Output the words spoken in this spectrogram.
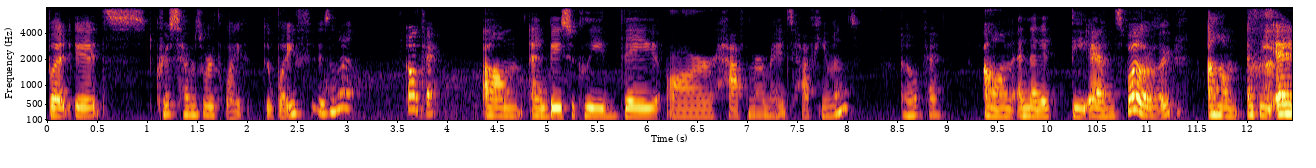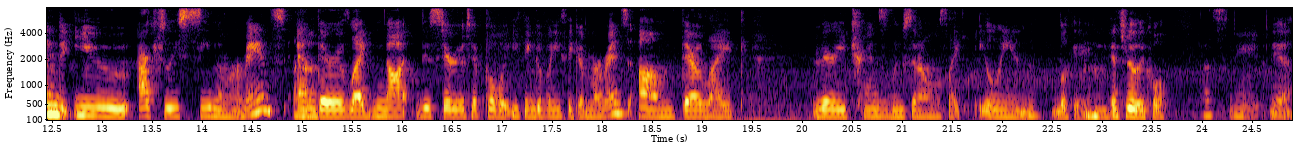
but it's Chris Hemsworth wife wife, isn't it? Okay. Um, and basically they are half mermaids, half humans. Okay. Um, and then at the end, spoiler alert, um, at the end you actually see the mermaids Uh-huh. and they're like not the stereotypical what you think of when you think of mermaids. Um, they're like very translucent, almost like alien looking. Mhm. It's really cool. That's neat. Yeah.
